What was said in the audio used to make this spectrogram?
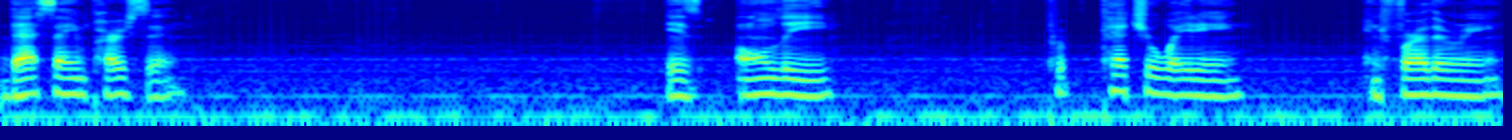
that same person is only perpetuating and furthering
